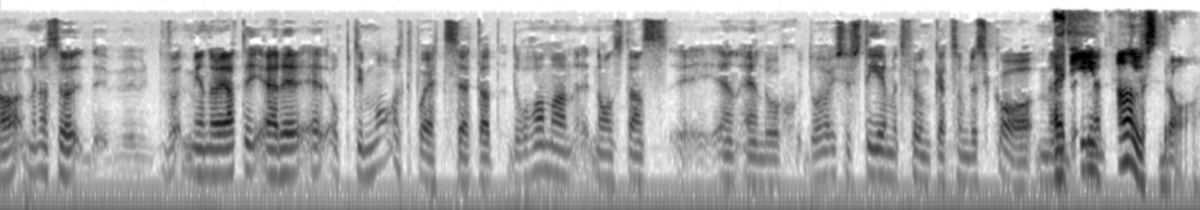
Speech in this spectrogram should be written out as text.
Ja, men alltså menar du att det är optimalt på ett sätt att då har man någonstans eh, ändå, då har ju systemet funkat som det ska. Men, Nej, det är inte alls bra.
